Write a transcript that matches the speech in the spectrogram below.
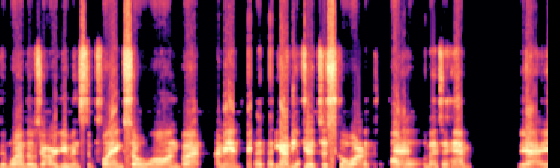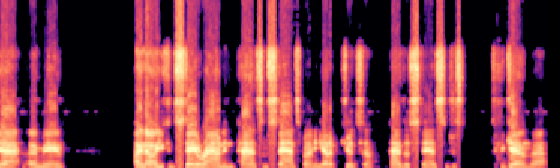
one of those arguments to playing so long, but I mean, you got to be good to score. That's a compliment to him. Yeah, yeah. I mean, I know you can stay around and pad some stats, but I mean, you got to be good to pad those stats and just to get in the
